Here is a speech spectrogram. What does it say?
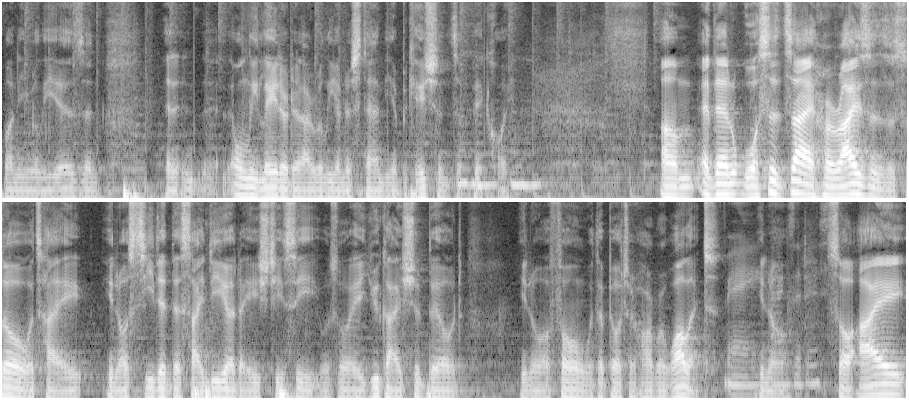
money really is and and only later did i really understand the implications of bitcoin um, and then 我是在 Horizons 的时候，我才 you know seeded this idea 的 HTC。我说，hey, you guys should build, you know, a phone with a built-in hardware wallet. Right, You know, Exodus. so I,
